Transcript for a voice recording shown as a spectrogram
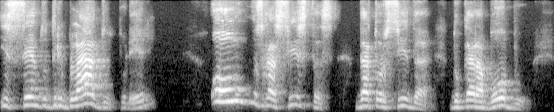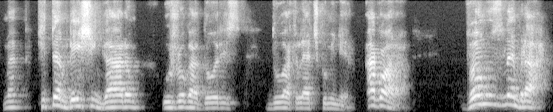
e sendo driblado por ele, ou os racistas da torcida do Carabobo, né, que também xingaram os jogadores do Atlético Mineiro. Agora, vamos lembrar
